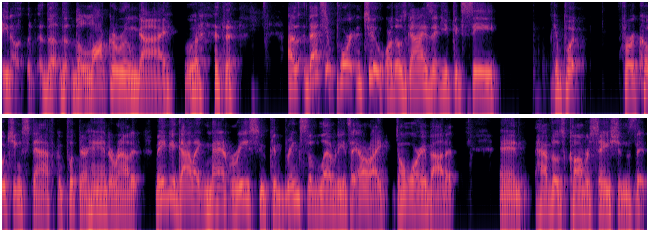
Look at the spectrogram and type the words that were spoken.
You know, the, the, the locker room guy, uh, that's important too. Or those guys that you could see can put for a coaching staff can put their hand around it. Maybe a guy like Matt Reis who can bring some levity and say, all right, don't worry about it. And have those conversations that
